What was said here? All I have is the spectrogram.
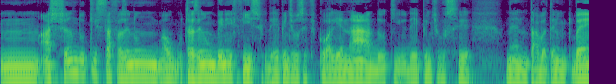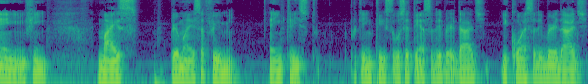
hum, achando que está fazendo um, algo, trazendo um benefício, que de repente você ficou alienado, que de repente você né, não está batendo muito bem, enfim. Mas permaneça firme em Cristo, porque em Cristo você tem essa liberdade, e com essa liberdade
